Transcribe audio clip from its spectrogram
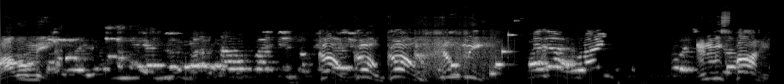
Follow me. Go, go, go! Help me! Enemy spotted.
